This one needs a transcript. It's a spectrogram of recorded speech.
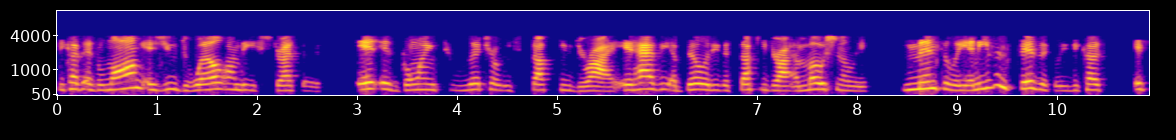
Because as long as you dwell on these stressors, it is going to literally suck you dry. It has the ability to suck you dry emotionally, mentally, and even physically because it's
